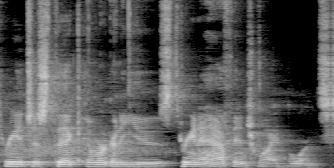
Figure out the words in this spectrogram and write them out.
3 inches thick, and we're going to use 3.5 inch wide boards.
